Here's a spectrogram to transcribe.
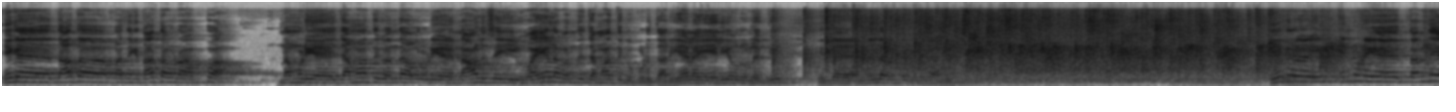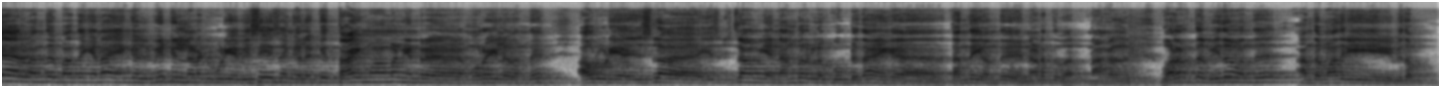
எங்கள் தாத்தா பார்த்தீங்க தாத்தாவோட அப்பா நம்முடைய ஜமாத்துக்கு வந்து அவருடைய நாலு செய் வயலை வந்து ஜமாத்துக்கு கொடுத்தார். ஏழை எளியவர்களுக்கு இந்த நெல்லை வந்து கொடுங்க அப்படின்னு. எங்கள் என்னுடைய தந்தையார் வந்து பார்த்தீங்கன்னா எங்கள் வீட்டில் நடக்கக்கூடிய விசேஷங்களுக்கு தாய்மாமன் என்ற முறையில் வந்து அவருடைய இஸ்லா இஸ்- இஸ்லாமிய நண்பர்களை கூப்பிட்டு தான் எங்கள் தந்தை வந்து நடத்துவார். நாங்கள் வளர்த்த விதம் வந்து அந்த மாதிரி விதம்.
